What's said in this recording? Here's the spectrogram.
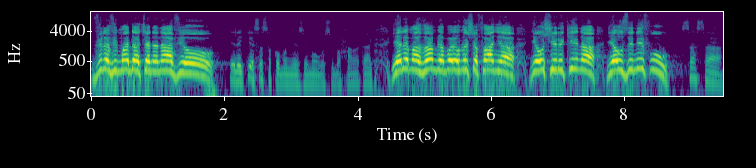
Vile vimada achana navyo. Elekea sasa kwa mwenyezi mungu subhanahu wataala yale madhambi ambayo umeshafanya ya ushirikina ya uzinifu sasa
